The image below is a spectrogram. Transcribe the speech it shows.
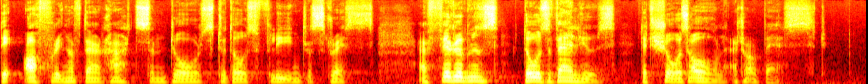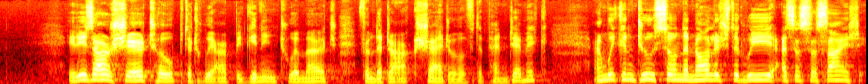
the offering of their hearts and doors to those fleeing distress affirms those values that show us all at our best. It is our shared hope that we are beginning to emerge from the dark shadow of the pandemic, and we can do so in the knowledge that we, as a society,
